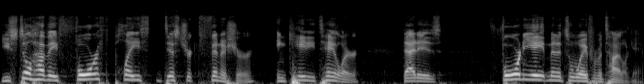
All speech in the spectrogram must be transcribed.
you still have a fourth place district finisher in Katy Taylor that is 48 minutes away from a title game.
